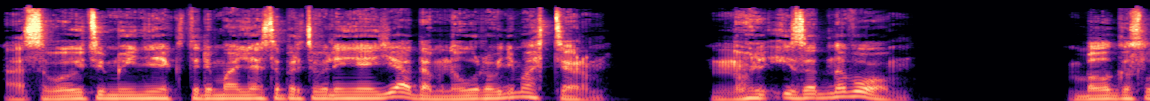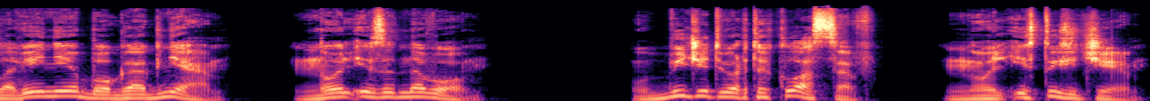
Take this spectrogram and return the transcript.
Освоить умение Экстремальное Сопротивление Ядом на уровне Мастер. 0 из 1. Благословение Бога Огня. 0 из 1. Убить четвертых классов. 0 из 1000.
